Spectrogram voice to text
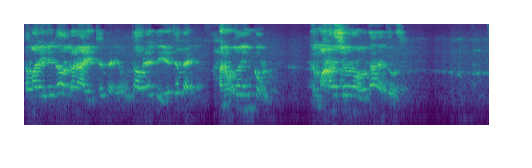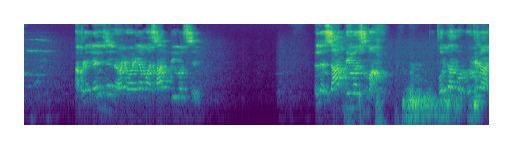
તમારે જે દસ ગણા એ જતા રહ્યા. ઉતાવળેથી એ જતા રહ્યા. અને હું તો એમ કહું કે માણસોનો અવતાર હતો આપણે કહ્યું છે ને, અઠવાડિયામાં સાત દિવસ છે. એટલે સાત દિવસમાં પોતાનું ગુજરાન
